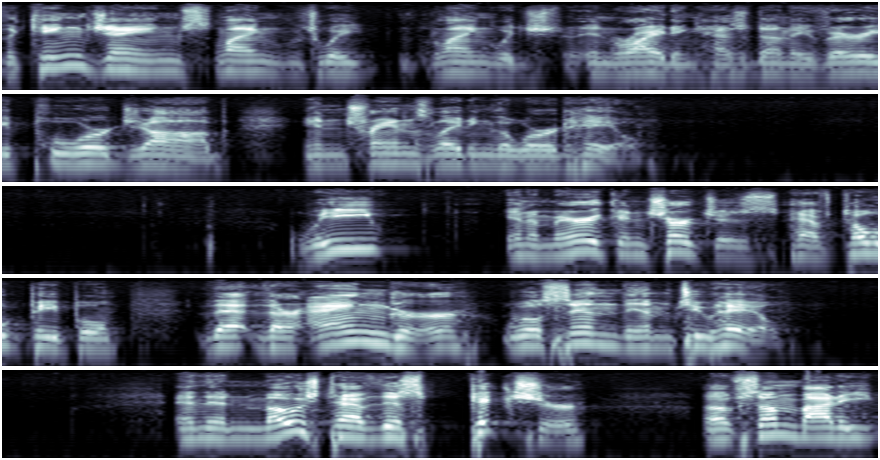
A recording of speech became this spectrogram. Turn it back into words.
The King James language, language in writing has done a very poor job in translating the word hell. We in American churches have told people that their anger will send them to hell. And then most have this picture of somebody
